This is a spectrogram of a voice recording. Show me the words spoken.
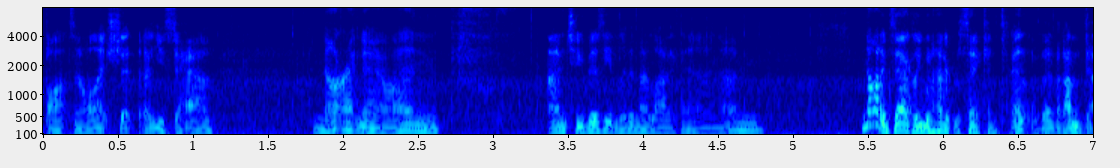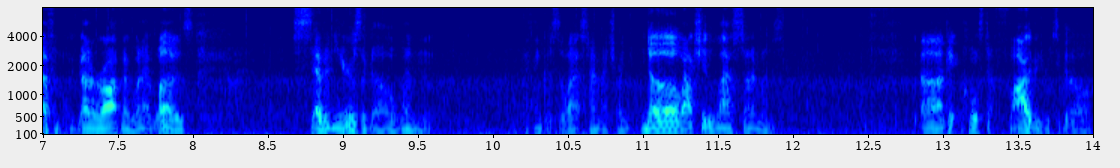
thoughts and all that shit that I used to have. Not right now. I'm, I'm too busy living my life, and I'm not exactly 100% content with it, but I'm definitely better off than what I was seven years ago when I think it was the last time I tried. No, actually, the last time was uh, getting close to five years ago.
